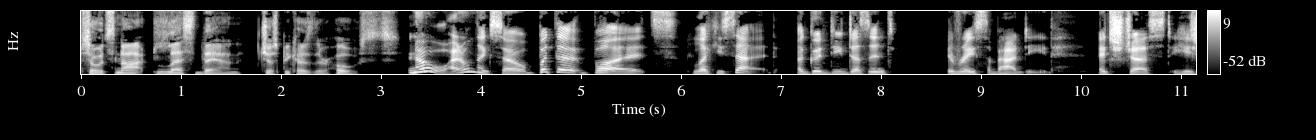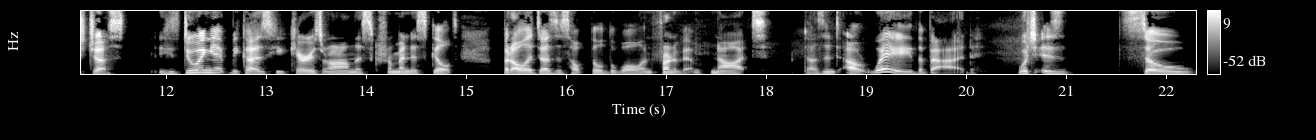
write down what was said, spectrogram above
so it's not less than just because they're hosts no, I don't think so. But the but like he said, a good deed doesn't erase a bad deed. It's just he's just he's doing it because he carries around this tremendous guilt, but all it does is help build the wall in front of him, not doesn't outweigh the bad, which is so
